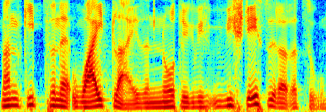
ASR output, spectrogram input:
man gibt so eine White Lie, so eine Notlüge. Wie, wie stehst du da dazu?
